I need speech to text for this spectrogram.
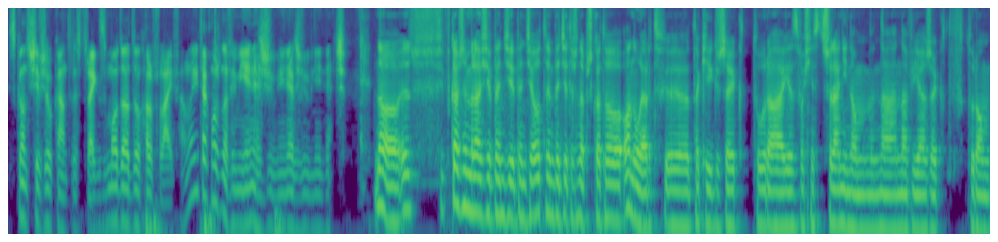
skąd się wziął Counter-Strike, z moda do Half-Life'a, no i tak można wymieniać, wymieniać, wymieniać. No, w każdym razie będzie, będzie o tym, będzie też na przykład o Onward, e, takiej grze, która jest właśnie strzelaniną na, na VR-ze, którą,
